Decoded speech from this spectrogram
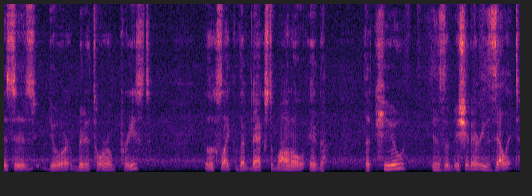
This is your Ministorum Priest. It looks like the next model in the queue is the missionary zealot.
